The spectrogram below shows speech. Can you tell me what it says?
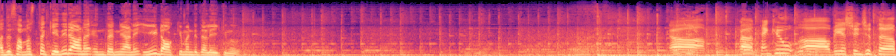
അത് സമസ്തക്കെതിരാണ് എന്ന് തന്നെയാണ് ഈ ഡോക്യുമെന്റ് തെളിയിക്കുന്നത്. താങ്ക് യു വി എസ്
